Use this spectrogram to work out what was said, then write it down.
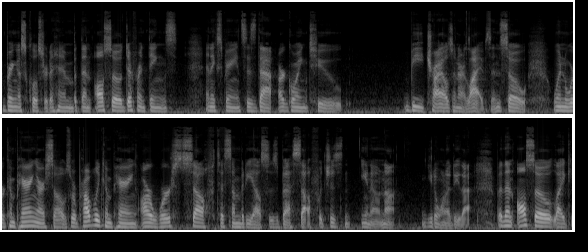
bring us closer to Him, but then also different things and experiences that are going to be trials in our lives. And so when we're comparing ourselves, we're probably comparing our worst self to somebody else's best self, which is, you know, not you don't want to do that. But then also like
